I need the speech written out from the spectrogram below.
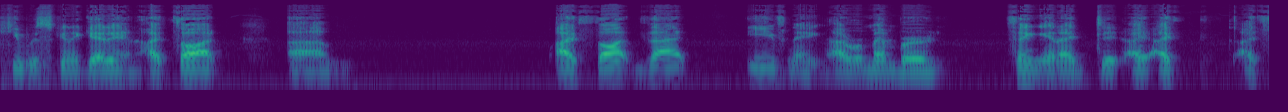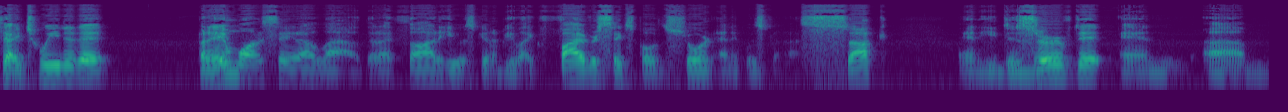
he was going to get in. I thought, um, I thought that evening. I remember thinking I did. I I, I I tweeted it, but I didn't want to say it out loud. That I thought he was going to be like five or six votes short, and it was going to suck, and he deserved it. And um,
